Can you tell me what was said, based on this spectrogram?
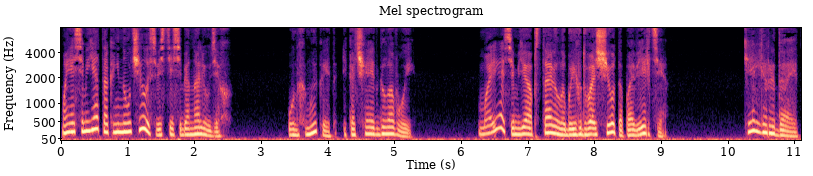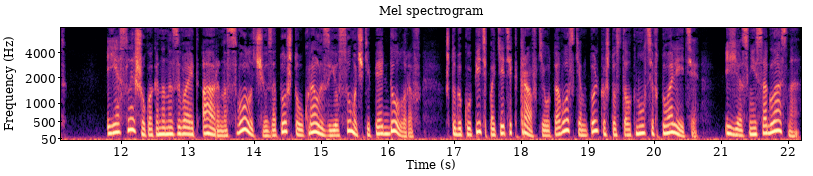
Моя семья так и не научилась вести себя на людях». Он хмыкает и качает головой. «Моя семья обставила бы их в два счета, поверьте». Келли рыдает. Я слышу, как она называет Аарона сволочью за то, что украл из ее сумочки 5 долларов, чтобы купить пакетик травки у того, с кем только что столкнулся в туалете, и я с ней согласна.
